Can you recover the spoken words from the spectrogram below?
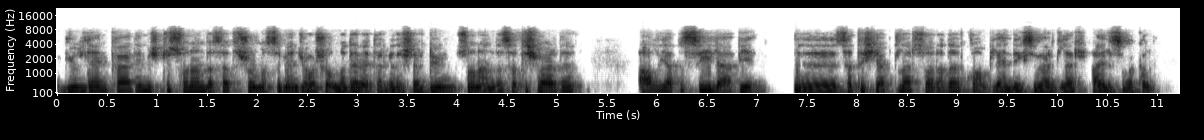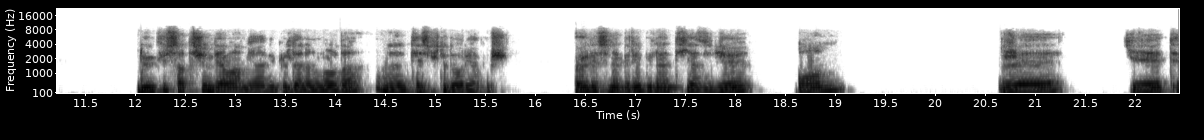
Gülden K demiş ki son anda satış olması bence hoş olmadı. Evet arkadaşlar dün son anda satış vardı. Al yapısıyla bir e, satış yaptılar. Sonra da komple endeksi verdiler. Hayırlısı bakalım. Dünkü satışın devamı yani. Gülden Hanım orada e, tespiti doğru yapmış. Öylesine biri Bülent Yazıcı 10 R GT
